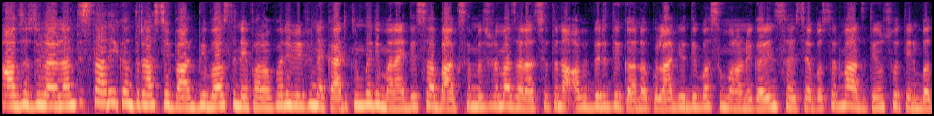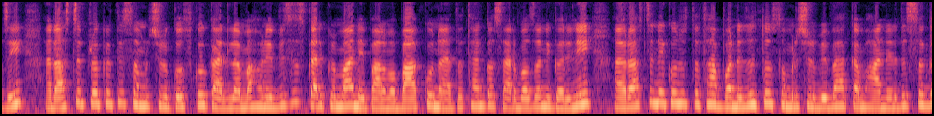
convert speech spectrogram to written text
आज जुलाई उन्तिस तारिक अन्तर्राष्ट्रिय बाघ दिवस। नेपालमा पनि विभिन्न कार्यक्रम गरी मनाइँदैछ। बाघ संरक्षणमा जनचेतना अभिवृद्धि गर्नको लागि दिवस मनाउने गरिन्छ यस अवसरमा आज दिउँसो तीन बजे राष्ट्रिय प्रकृति संरक्षण कोषको कार्यालयमा हुने विशेष कार्यक्रममा नेपालमा बाघको नयाँ तथ्याङ्क सार्वजनिक गरिने राष्ट्रिय निकुञ्ज तथा वन्यजन्तु संरक्षण विभागका महानिर्देशक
